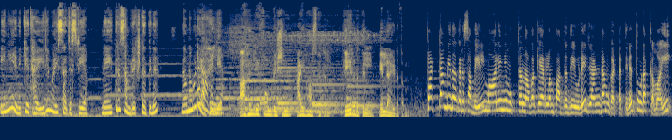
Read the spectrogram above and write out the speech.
ഇനി എനിക്ക് ധൈര്യമായി സജസ്റ്റ് ചെയ്യാം. നേത്ര സംരക്ഷണത്തിന് നമ്മുടെ Ahalya. Ahalya foundation eye hospital കേരളത്തിൽ എല്ലായിടത്തും. പട്ടാമ്പി നഗരസഭയിൽ മാലിന്യമുക്ത നവകേരളം പദ്ധതിയുടെ രണ്ടാം ഘട്ടത്തിന് തുടക്കമായി.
